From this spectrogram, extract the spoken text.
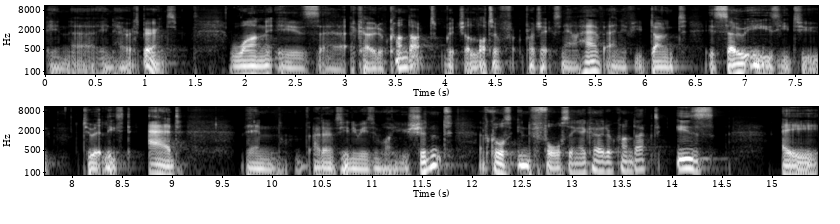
in uh, in her experience. One is uh, a code of conduct, which a lot of projects now have, and if you don't, it's so easy to to at least add. Then I don't see any reason why you shouldn't. Of course, enforcing a code of conduct is a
